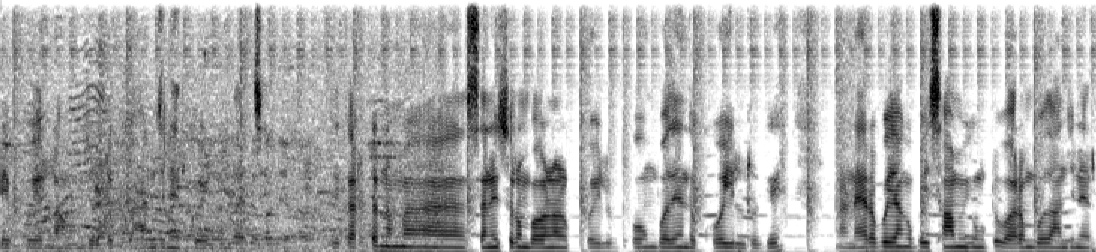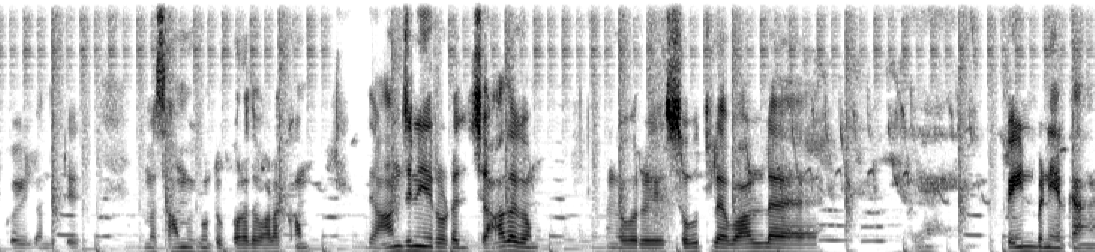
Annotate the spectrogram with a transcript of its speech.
அப்படியே போயிடலாம்னு சொல்லிட்டு ஆஞ்சநேயர் கோயில் வந்தாச்சு. இது கரெக்டாக நம்ம சனீஸ்வரம் பகவான் கோயிலுக்கு போகும்போதே அந்த கோயில் இருக்குது நான் நேராக போய் அங்கே போய் சாமி கும்பிட்டு வரும்போது ஆஞ்சநேயர் கோயில் வந்துட்டு நம்ம சாமி கும்பிட்டு போகிறது வழக்கம். இது ஆஞ்சநேயரோட ஜாதகம். அங்கே ஒரு சவுத்தில் வாலில் பெயிண்ட் பண்ணியிருக்காங்க.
